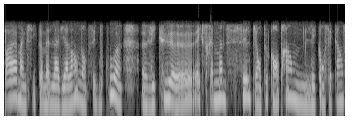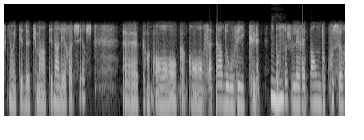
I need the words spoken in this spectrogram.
père, même s'il commet de la violence? Donc, c'est beaucoup un, vécu extrêmement difficile, puis on peut comprendre les conséquences qui ont été documentées dans les recherches. Euh, quand on quand on s'attarde au vécu. C'est pour mhm. ça que je voulais répondre beaucoup sur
